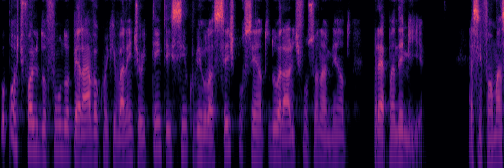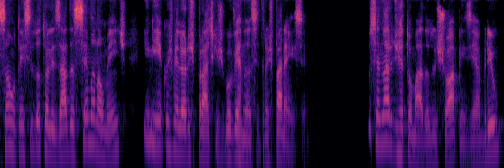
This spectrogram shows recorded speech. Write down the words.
o portfólio do fundo operava com equivalente a 85,6% do horário de funcionamento pré-pandemia. Essa informação tem sido atualizada semanalmente em linha com as melhores práticas de governança e transparência. O cenário de retomada dos shoppings em abril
